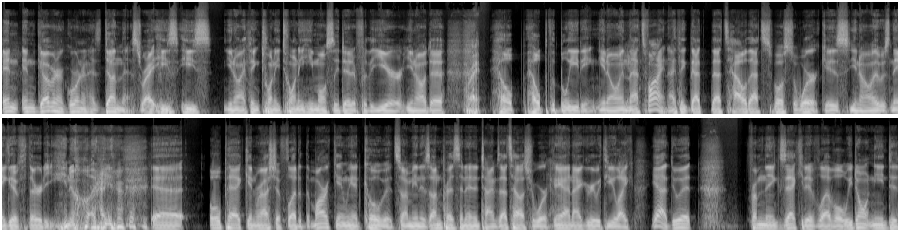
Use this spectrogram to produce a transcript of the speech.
And and Governor Gordon has done this, right? He's he's you know I think 2020 he mostly did it for the year, you know, to Right. help help the bleeding, you know, and that's fine. I think that that's how that's supposed to work. Is you know it was negative 30, you know. I mean, uh, OPEC and Russia flooded the market, and we had COVID. So I mean, it's unprecedented times. That's how it should work. Yeah, and I agree with you. Like, yeah, do it from the executive level. We don't need to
